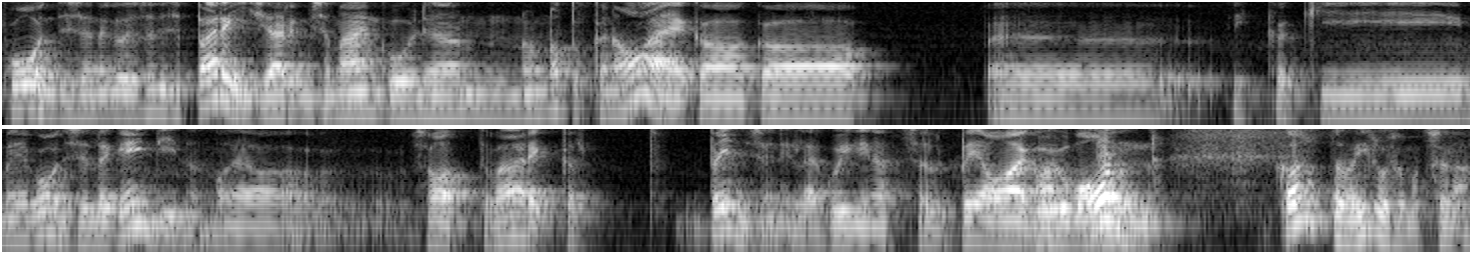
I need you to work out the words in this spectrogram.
koondise nagu sellise päris järgmise mänguni on, on natukene aega, aga äh, ikkagi meie koondise legendid on vaja saata väärikalt pensionile, kuigi nad seal peaaegu juba on. kasutame ilusamat sõna,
